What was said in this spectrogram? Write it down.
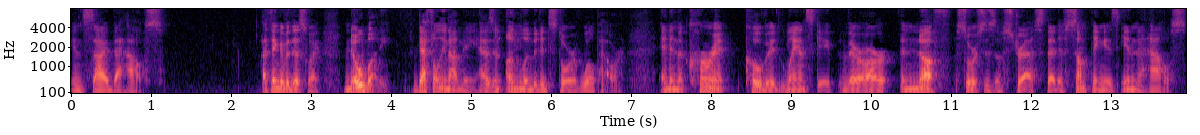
inside the house. I think of it this way nobody definitely not me, has an unlimited store of willpower. And in the current COVID landscape, there are enough sources of stress that if something is in the house,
